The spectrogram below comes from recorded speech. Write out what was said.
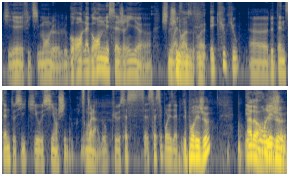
qui est effectivement le, le grand, la grande messagerie euh, chinoise. Chinoise, ouais. Et QQ euh, de Tencent aussi, qui est aussi en Chine. Voilà, donc euh, ça, ça, ça, c'est pour les applis. Et pour les jeux? Et Alors, pour les les, jeux.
